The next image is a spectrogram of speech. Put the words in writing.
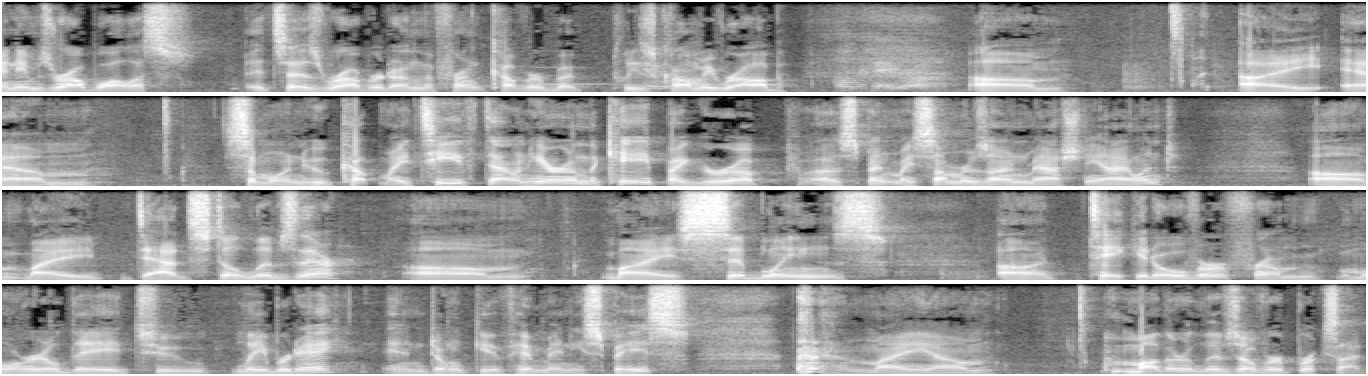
my name's Rob Wallace. It says Robert on the front cover, but please call me Rob. Okay, Rob. I am someone who cut my teeth down here on the Cape. I grew up, uh, spent my summers on Mashnee Island. Um, my dad still lives there. Um, my siblings uh, take it over from Memorial Day to Labor Day and don't give him any space. my um, mother lives over at Brookside.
